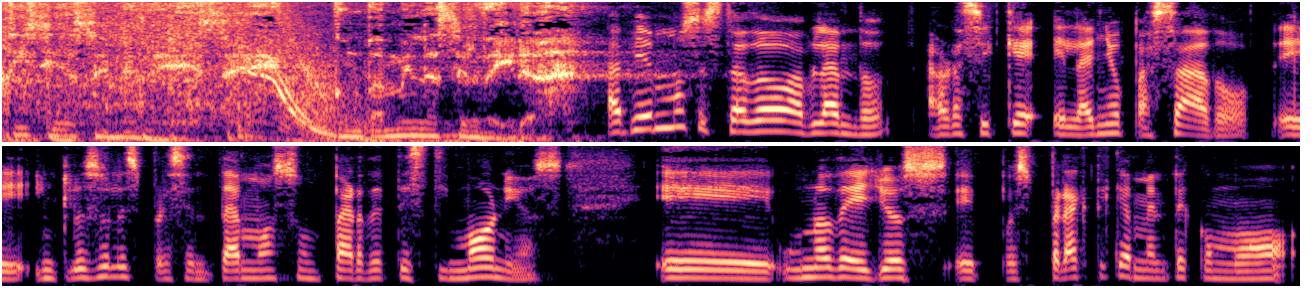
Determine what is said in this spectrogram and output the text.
Noticias MBS con Pamela Cerdeira. Habíamos estado hablando, ahora sí que el año pasado, eh, incluso les presentamos un par de testimonios. Eh, uno de ellos, eh, pues prácticamente como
